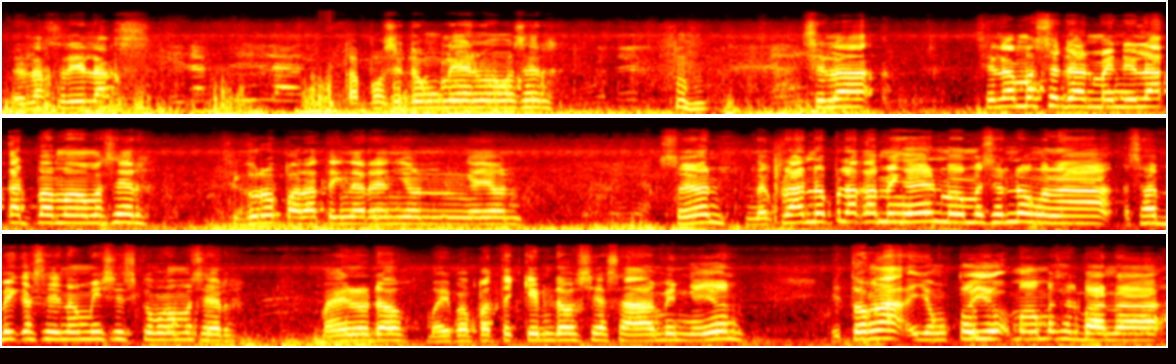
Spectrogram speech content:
Relax, relax. Relax, relax. Tapos si Donglian, Mama Sir. sila sila Masadan may nilakad pa mga Maser. Siguro parating na rin yun ngayon. So yun, nagplano pala kami ngayon mga Maser no, na sabi kasi ng misis ko mga Maser, may ano daw, may papatikim daw siya sa amin ngayon. Ito nga, yung tuyo mga Maser ba na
